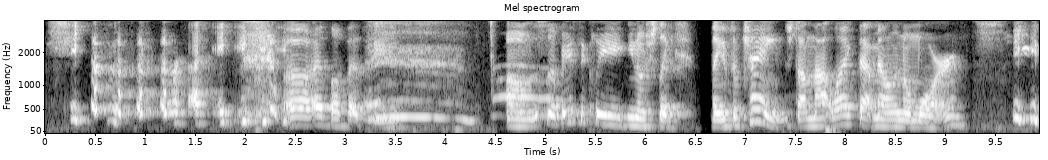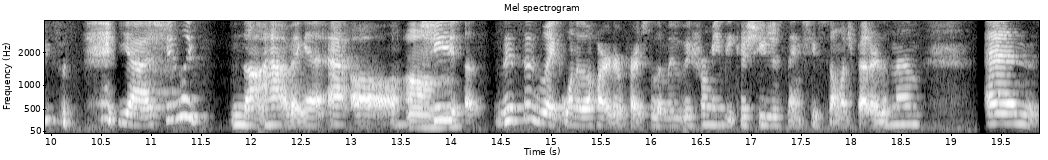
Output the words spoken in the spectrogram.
Jesus Christ. Uh, I love that scene. Um, so basically, you know, she's like, things have changed. I'm not like that Melanie no more. Jesus. Yeah, she's like not having it at all. Um, she this is like one of the harder parts of the movie for me because she just thinks she's so much better than them. And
